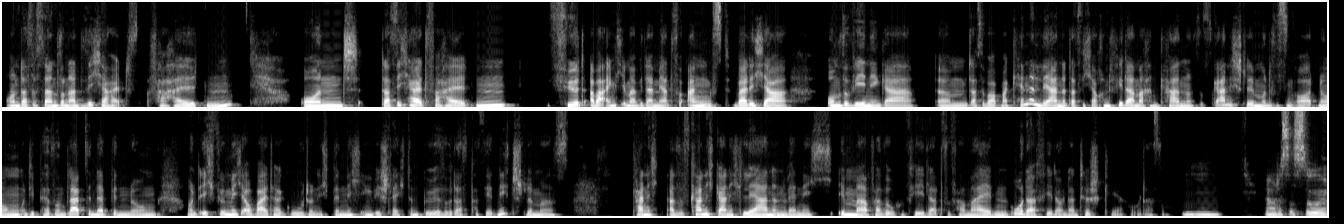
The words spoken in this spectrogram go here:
Und das ist dann so eine Art Sicherheitsverhalten. Und das Sicherheitsverhalten führt aber eigentlich immer wieder mehr zu Angst, weil ich ja umso weniger ähm, das überhaupt mal kennenlerne, dass ich auch einen Fehler machen kann und es ist gar nicht schlimm und es ist in Ordnung und die Person bleibt in der Bindung und ich fühle mich auch weiter gut und ich bin nicht irgendwie schlecht und böse, das passiert nichts Schlimmes. kann ich, also das kann ich gar nicht lernen, wenn ich immer versuche, Fehler zu vermeiden oder Fehler unter den Tisch kehre oder so. Mhm. Ja, das ist so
